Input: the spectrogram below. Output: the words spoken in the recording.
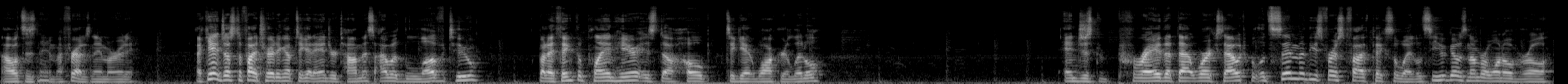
oh, what's his name? I forgot his name already. I can't justify trading up to get Andrew Thomas. I would love to, but I think the plan here is to hope to get Walker Little and just pray that that works out. But let's sim these first five picks away. Let's see who goes number one overall.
